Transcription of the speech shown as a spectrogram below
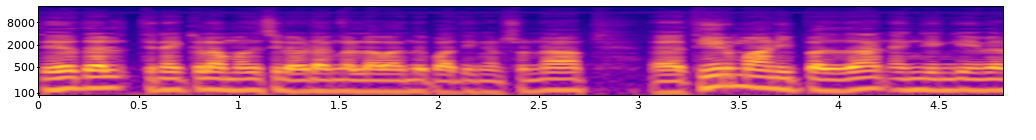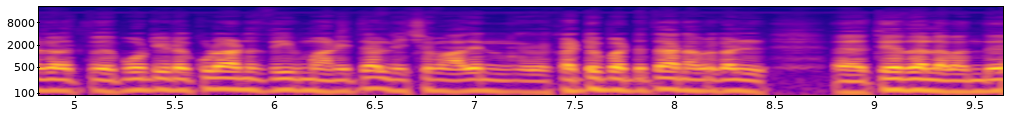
தேர்தல் திணைக்களம் வந்து சில இடங்களில் வந்து பார்த்திங்கன்னு சொன்னால் தீர்மானிப்பது தான் எங்கெங்கே இவர்கள் போட்டியிடக்கூடாதுன்னு தீர்மானித்தால் நிச்சயமாக அதன் கட்டுப்பட்டு தான் அவர்கள் தேர்தலில் வந்து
